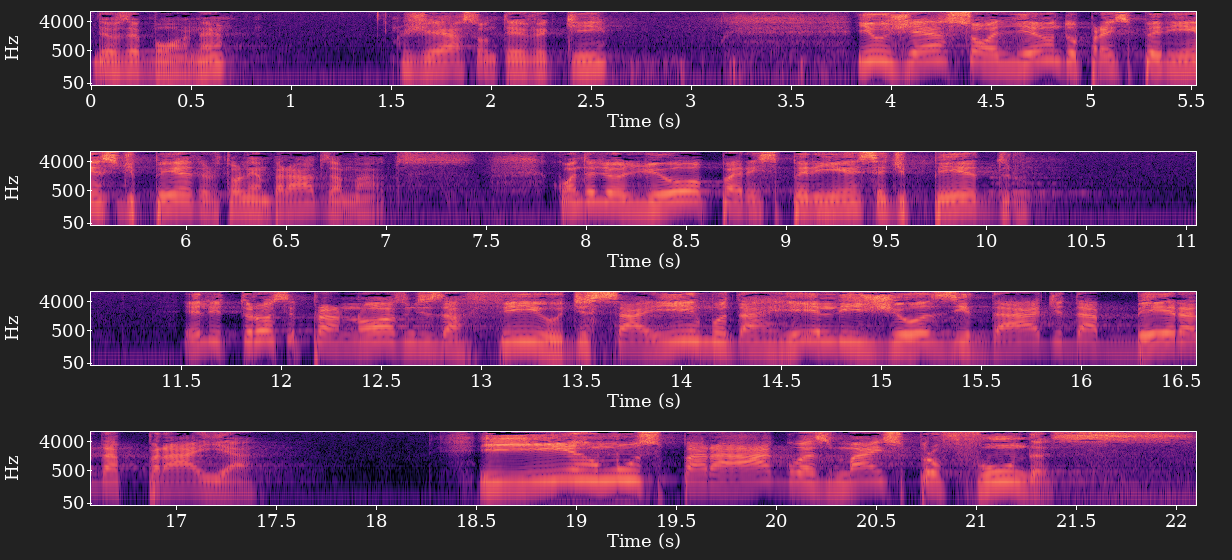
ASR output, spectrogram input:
Deus é bom, né? O Gerson esteve aqui. E o Gerson olhando para a experiência de Pedro, estão lembrados, amados? Quando ele olhou para a experiência de Pedro, ele trouxe para nós um desafio de sairmos da religiosidade da beira da praia e irmos para águas mais profundas.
